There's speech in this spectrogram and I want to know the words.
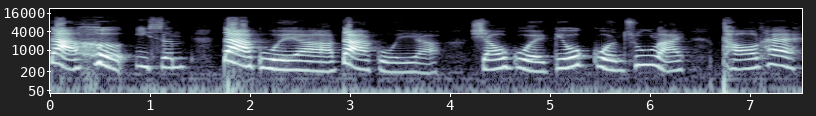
大喝一声：“大鬼呀，大鬼呀！小鬼，给我滚出来！淘汰，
